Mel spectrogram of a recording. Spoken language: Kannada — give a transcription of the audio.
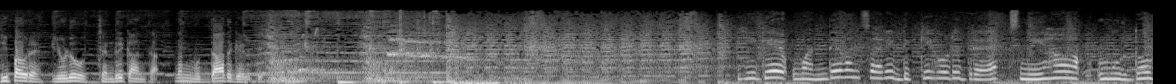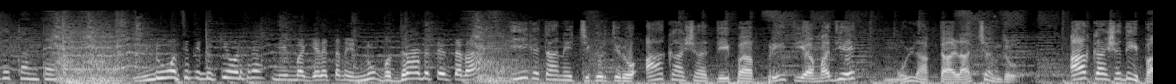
ದೀಪ ಅವ್ರೆ ಇವಳು ಚಂದ್ರಿಕಾ ಅಂತ. ನನ್ ಮುದ್ದಾದ ಗೆಳತಿ. ಹೀಗೆ ಒಂದೇ ಒಂದ್ ಸಾರಿ ಡಿಕ್ಕಿ ಹೊಡೆದ್ರೆ ಸ್ನೇಹ ಮುರಿದೋಗುತ್ತಂತೆ. ಇನ್ನೂ ಒಂದ್ಸತಿ ಡಿಕ್ಕಿ ಹೊಡೆದ್ರೆ ನಿಮ್ಮ ಗೆಳೆತನ ಇನ್ನೂ ಭದ್ರ ಆಗುತ್ತೆ ಅಂತನಾ? ಈಗ ತಾನೇ ಚಿಗುರ್ತಿರೋ ಆಕಾಶ ದೀಪ ಪ್ರೀತಿಯ ಮಧ್ಯೆ ಮುಳ್ಳಾಗ್ತಾಳ ಚಂದು. ಆಕಾಶ ದೀಪ.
